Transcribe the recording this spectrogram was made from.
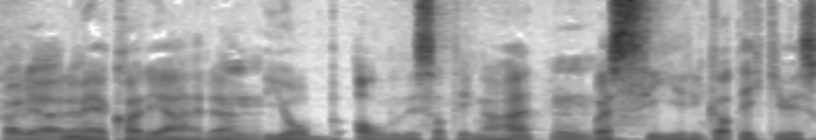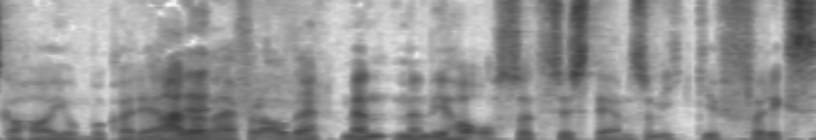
Karriere. med karriere, Mm. jobb, alle disse tinga her. Mm. Og jeg sier ikke at ikke vi skal ha jobb og karriere, Nei, nei, nei. Men, men vi har også et system som ikke f.eks.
